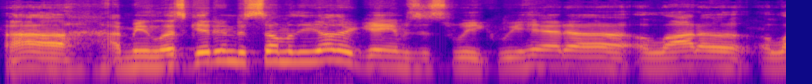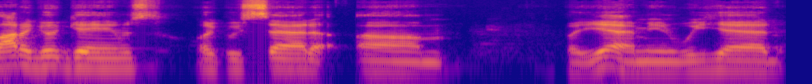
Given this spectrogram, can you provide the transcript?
Uh, I mean, let's get into some of the other games this week. We had uh, a lot of a lot of good games, like we said. Um, but yeah, I mean, we had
